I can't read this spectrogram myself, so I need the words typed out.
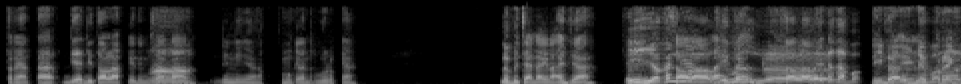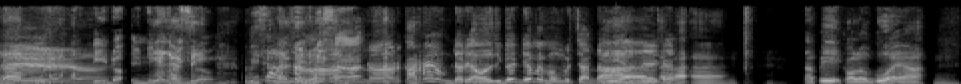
ternyata dia ditolak gitu misalkan ininya kemungkinan terburuknya lo bercandain aja Iya kan dia- seolah-olah itu seolah-olah itu nggak bo- Tidak, ini bohong prank kan? Iya. Tidak, ini Iya nggak sih? dong. bisa nggak sih Bisa. bener. Karena dari awal juga dia memang bercandaan iya ya kan. bercandaan Tapi kalau gua ya, Hmm.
